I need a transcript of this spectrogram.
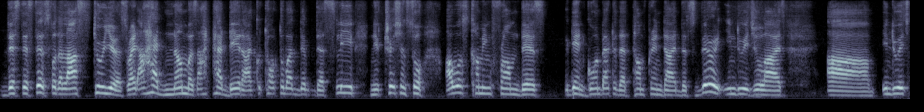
this, this, this for the last two years, right? I had numbers, I had data, I could talk about the, the sleep, nutrition. So I was coming from this, again, going back to that thumbprint diet that's very individualized, uh, individual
